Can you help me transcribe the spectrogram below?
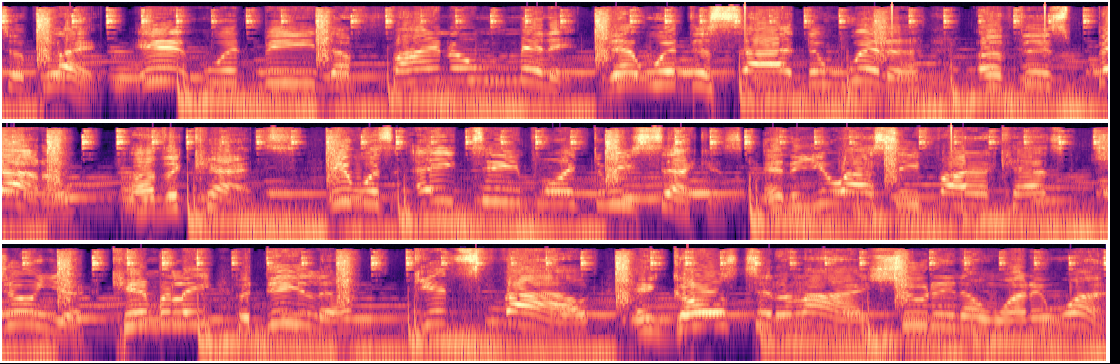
to play. It would be the final minute that would decide the winner of this battle of the Cats. It was 18.3 seconds, and the UIC Firecats junior Kimberly Padilla gets fouled and goes to the line shooting a one and one.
